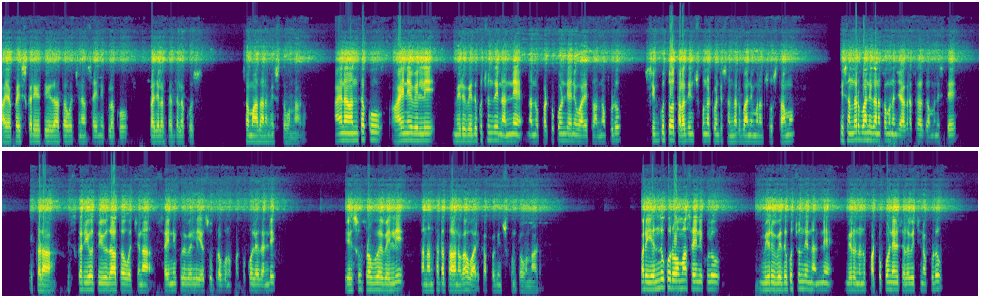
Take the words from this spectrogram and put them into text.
ఆ యొక్క ఇస్కరియతు వచ్చిన సైనికులకు ప్రజల పెద్దలకు సమాధానం ఇస్తూ ఉన్నాడు. ఆయన అంతకు ఆయనే వెళ్ళి మీరు వెతుకుచుంది నన్నే నన్ను పట్టుకోండి అని వారితో అన్నప్పుడు సిగ్గుతో తలదించుకున్నటువంటి సందర్భాన్ని మనం చూస్తాము. ఈ సందర్భాన్ని గనక మనం జాగ్రత్తగా గమనిస్తే ఇక్కడ ఇస్కరియోతు యూదాతో వచ్చిన సైనికులు వెళ్ళి యేసుప్రభును పట్టుకోలేదండి. యేసుప్రభువే వెళ్ళి తనంతట తానుగా వారికి అప్పగించుకుంటూ ఉన్నాడు. మరి ఎందుకు రోమా సైనికులు మీరు వెతుకుచుంది నన్నే మీరు నన్ను పట్టుకోండి అని సెలవిచ్చినప్పుడు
